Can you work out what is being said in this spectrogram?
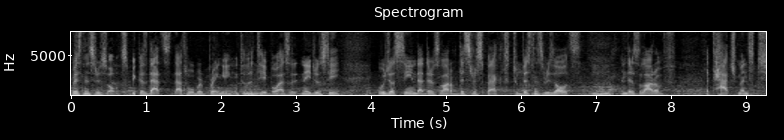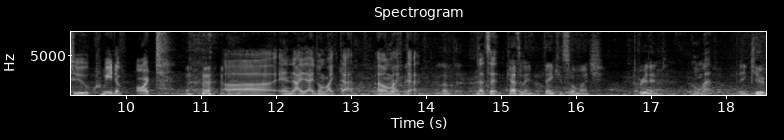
business results, because that's that's what we're bringing to mm-hmm. the table as an agency. We're just seeing that there's a lot of disrespect to business results, mm-hmm. and there's a lot of attachment to creative art, uh, and I, I, don't like that. I don't Perfect. like that. I love that. That's it. Catalin, thank you so much. Brilliant. Cool, man. Thank you.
